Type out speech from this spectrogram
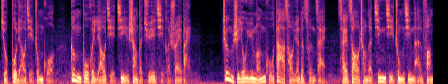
就不了解中国，更不会了解晋商的崛起和衰败。正是由于蒙古大草原的存在，才造成了经济重心南方、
